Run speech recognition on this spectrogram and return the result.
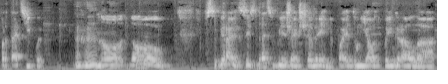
прототипы, uh-huh. но, но собираются издать в ближайшее время. Поэтому я вот поиграл а,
